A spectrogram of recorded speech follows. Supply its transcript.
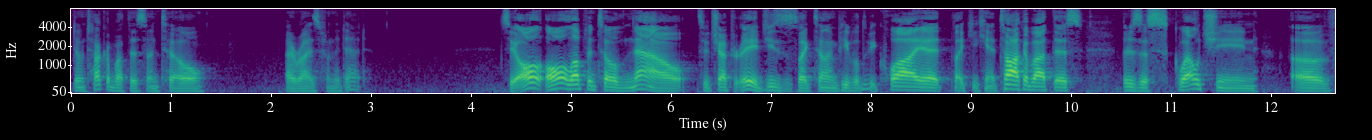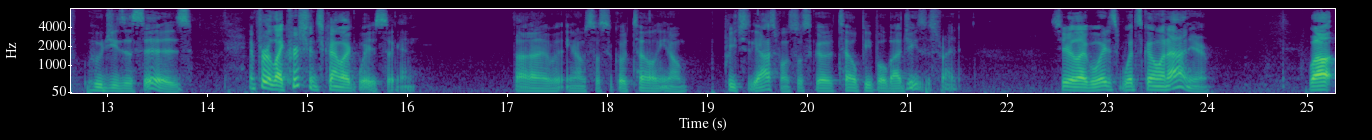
Don't talk about this until I rise from the dead. See, all, all up until now, through chapter 8, Jesus is like telling people to be quiet, like you can't talk about this. There's a squelching of who Jesus is. And for like Christians, kind of like, wait a second. Thought I, you know, I'm supposed to go tell, you know, preach the gospel. I'm supposed to go tell people about Jesus, right? So you're like, wait, what's going on here? Well,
